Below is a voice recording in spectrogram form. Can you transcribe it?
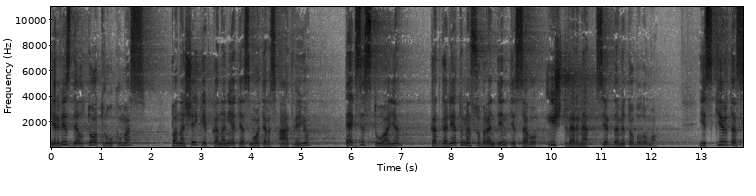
Ir vis dėlto trūkumas, panašiai kaip kananietės moters atveju, egzistuoja, kad galėtume subrandinti savo ištvermę siekdami tobulumo. Jis skirtas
